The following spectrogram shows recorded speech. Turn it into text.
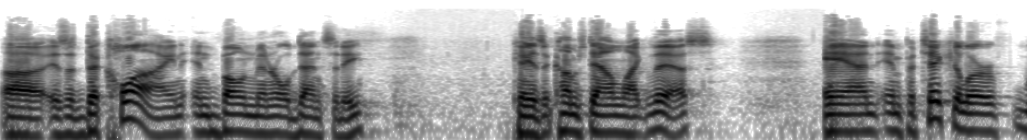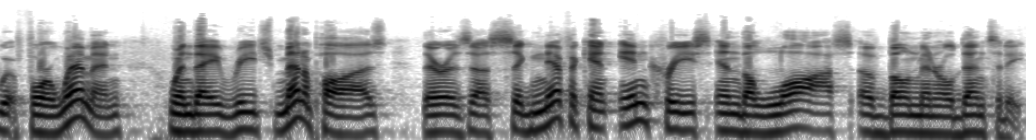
uh, is a decline in bone mineral density okay, as it comes down like this. And in particular, for women, when they reach menopause, there is a significant increase in the loss of bone mineral density.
